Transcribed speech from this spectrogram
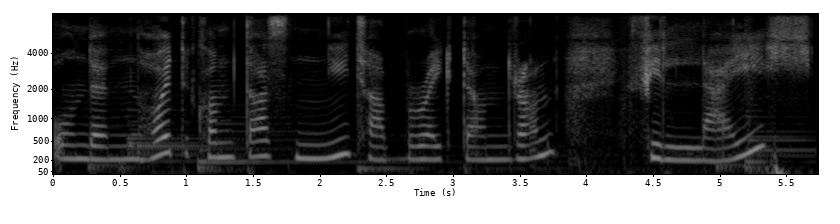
Und ähm, heute kommt das Nita Breakdown dran. Vielleicht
